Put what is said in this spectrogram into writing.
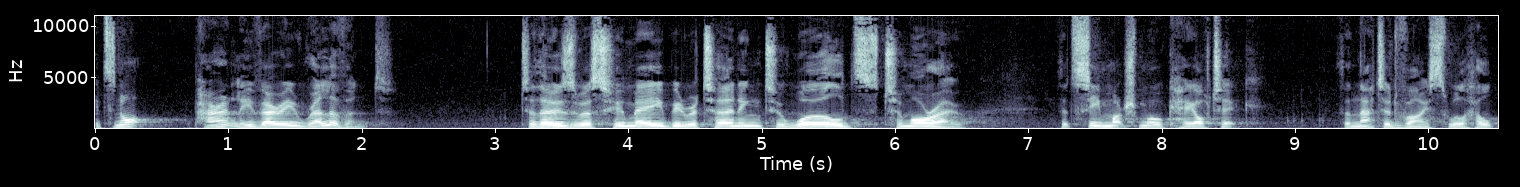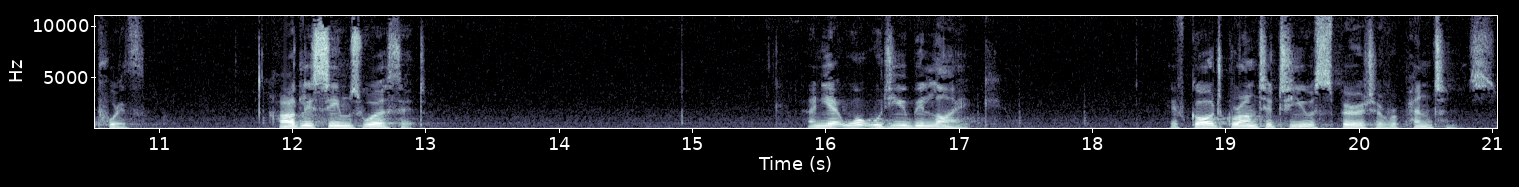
It's not apparently very relevant to those of us who may be returning to worlds tomorrow that seem much more chaotic than that advice will help with. Hardly seems worth it. And yet, what would you be like if God granted to you a spirit of repentance?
